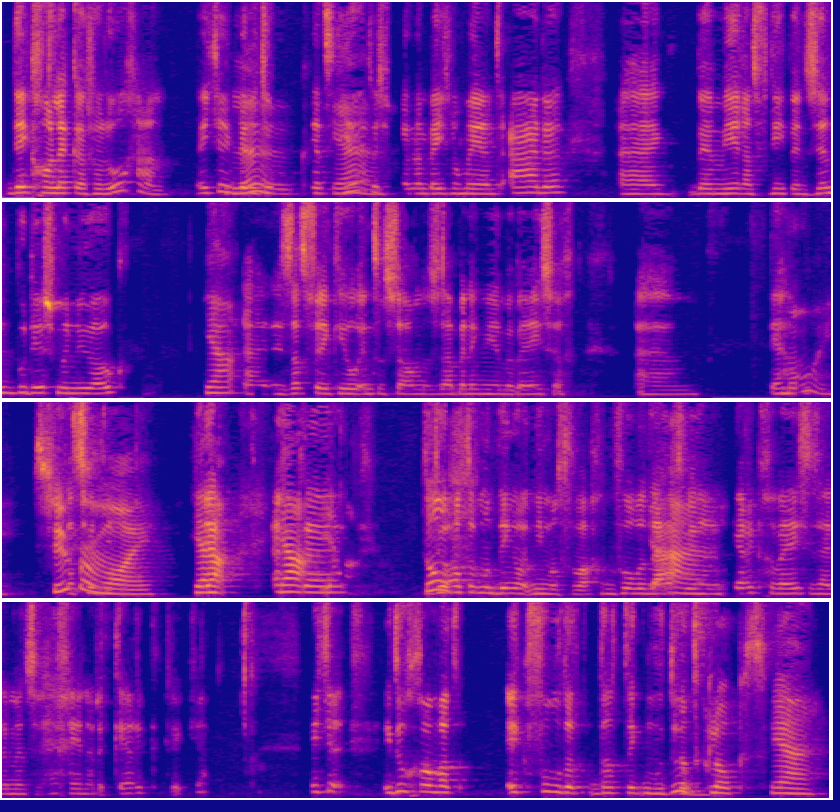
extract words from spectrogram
ik denk gewoon lekker zo doorgaan. Weet je, ik ben natuurlijk net hier, Ja. dus ik ben een beetje nog mee aan het aarden. Eh, ik ben meer aan het verdiepen in zen-boeddhisme nu ook. ja, Eh, dus dat vind ik heel interessant. Dus daar ben ik meer mee bezig. Ehm, ja, mooi. Super mooi. Ja, Ja, echt, ja, eh, ja. ik doe altijd wat dingen wat niemand verwacht. Bijvoorbeeld laatst weer naar een kerk geweest. En zeiden mensen, "Hé, ga je naar de kerk? Ik denk, ja. Weet je, ik doe gewoon wat ik voel dat, dat ik moet doen. Dat klopt, ja.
